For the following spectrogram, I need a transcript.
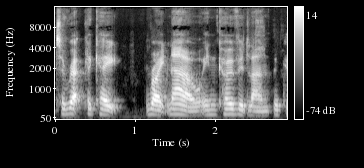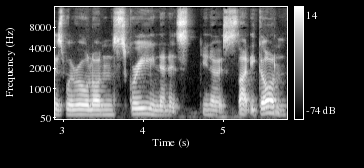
to replicate right now in COVID land because we're all on screen and it's you know it's slightly gone.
